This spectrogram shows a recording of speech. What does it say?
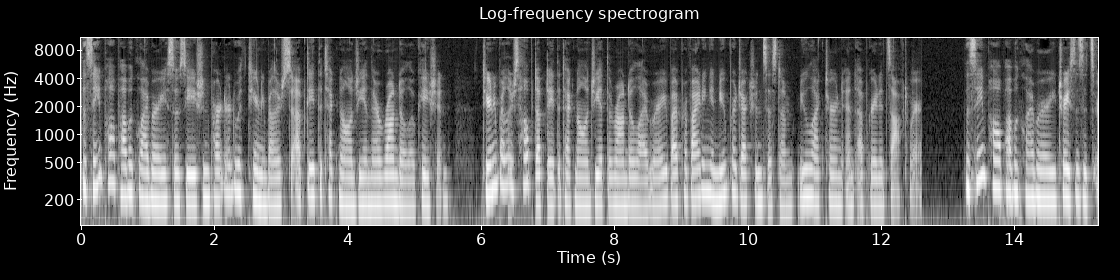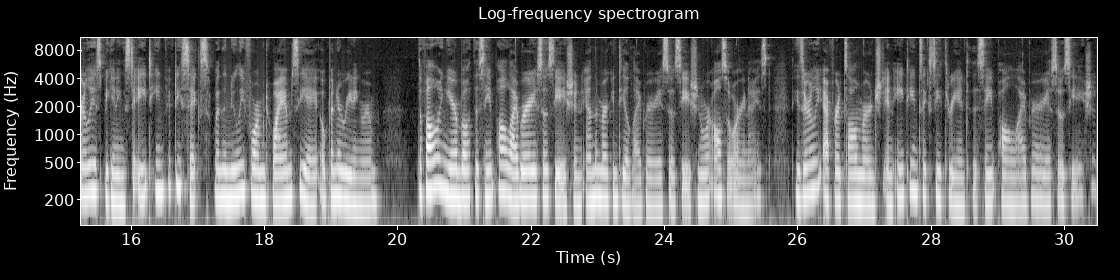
The St. Paul Public Library Association partnered with Tierney Brothers to update the technology in their Rondo location. Tierney Brothers helped update the technology at the Rondo Library by providing a new projection system, new lectern, and upgraded software. The St. Paul Public Library traces its earliest beginnings to 1856 when the newly formed YMCA opened a reading room. The following year, both the St. Paul Library Association and the Mercantile Library Association were also organized. These early efforts all merged in 1863 into the St. Paul Library Association.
